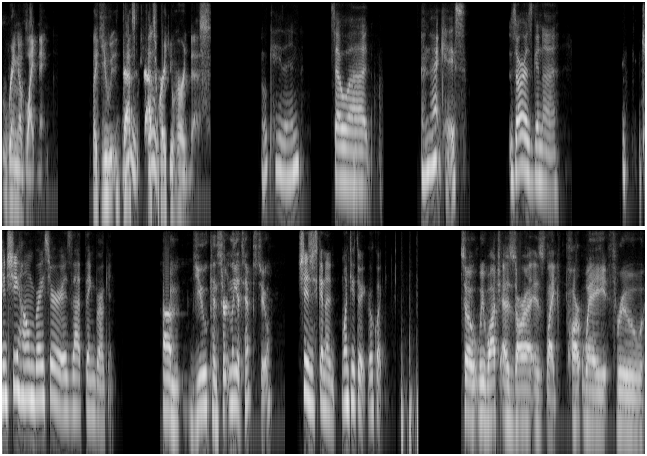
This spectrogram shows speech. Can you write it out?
ring of lightning. Like you that's Ooh, that's ooh. where you heard this. Okay then. So uh in that case, Zhara's gonna can she home brace her or is that thing broken? Um you can certainly attempt to. She's just gonna one, two, three, real quick. So we watch as Zhara is like partway through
